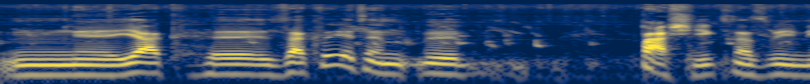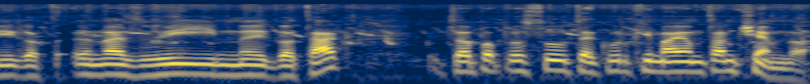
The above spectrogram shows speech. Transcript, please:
Mm, Jak y, zakryję ten y, paśnik, nazwijmy go, nazwijmy go tak, to po prostu te kurki mają tam ciemno.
